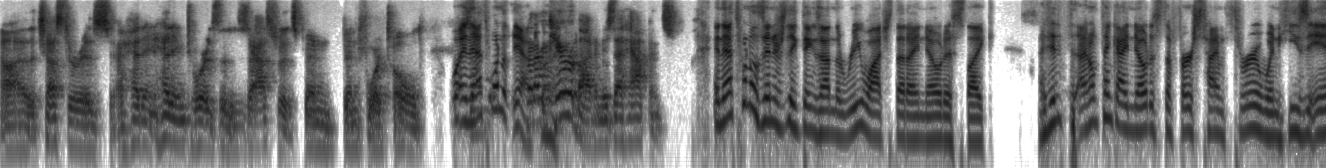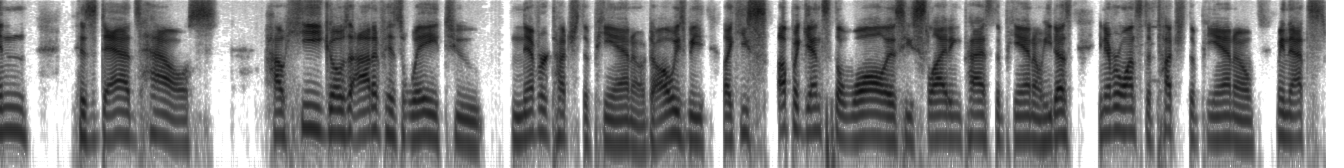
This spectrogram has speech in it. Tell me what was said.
uh, the Chester is heading heading towards the disaster that's been been foretold. Well, and so, that's one of yeah. But I care about him as that happens. And that's one of those interesting things on the rewatch that I noticed. Like I didn't, I don't think I noticed the first time through when he's in his dad's house how he goes out of his way to never touch the piano to always be like he's up against the wall as he's sliding past the piano. He does he never wants to touch the piano. I mean that's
